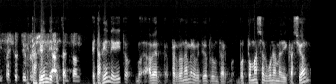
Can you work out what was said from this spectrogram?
Quizás yo estoy ¿Estás bien, está-. ¿Estás bien, Dieguito? A ver, perdóname lo que te voy a preguntar. ¿Vos tomás alguna medicación?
